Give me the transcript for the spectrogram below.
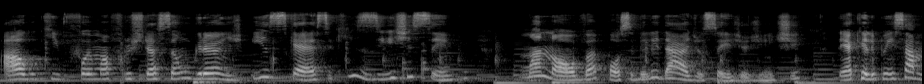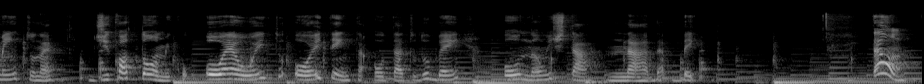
algo que foi uma frustração grande. E esquece que existe sempre uma nova possibilidade, ou seja, a gente tem aquele pensamento, né, dicotômico, ou é 8 ou 80, ou tá tudo bem ou não está nada bem. Então,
